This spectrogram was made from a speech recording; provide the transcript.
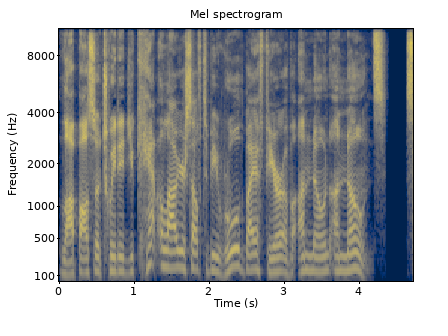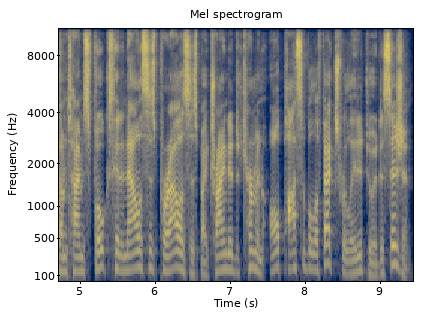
Lopp also tweeted, You can't allow yourself to be ruled by a fear of unknown unknowns. Sometimes folks hit analysis paralysis by trying to determine all possible effects related to a decision.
